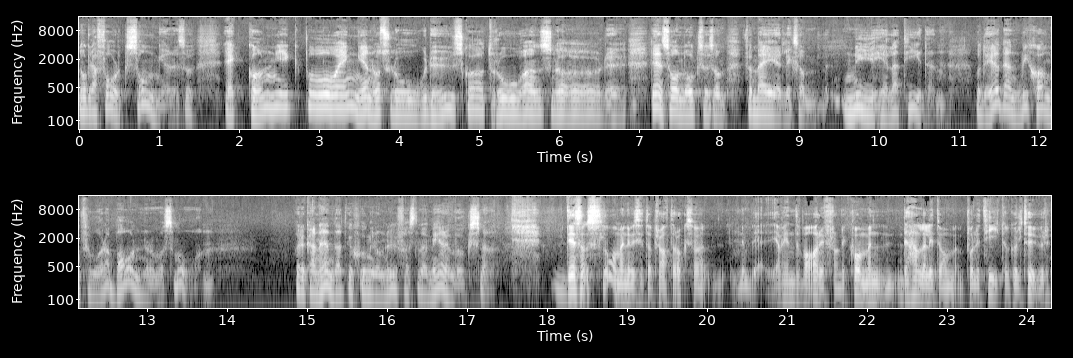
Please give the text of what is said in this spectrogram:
Några folksånger. Så, Ekon gick på ängen och slog, du ska tro han snörde. Det är en sån också som för mig är liksom ny hela tiden. Och det är den vi sjöng för våra barn när de var små. Och det kan hända att vi sjunger dem nu fast de är mer än vuxna. Det som slår mig när vi sitter och pratar också, jag vet inte varifrån det kom, men det handlar lite om politik och kultur.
